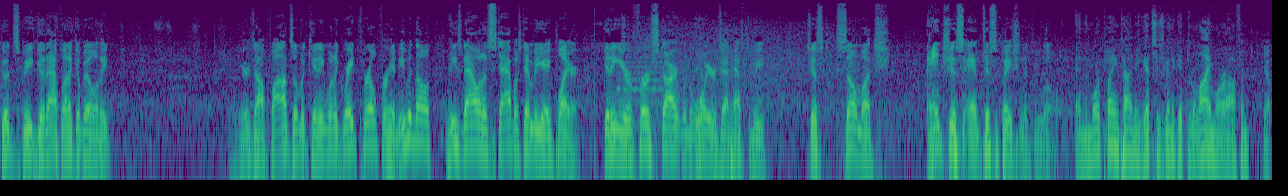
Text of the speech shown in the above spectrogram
good speed, good athletic ability. Here's Alfonzo McKinnie. What a great thrill for him, even though he's now an established NBA player. Getting your first start with the Warriors, that has to be just so much anxious anticipation, if you will. And the more playing time he gets, he's going to get to the line more often. Yep.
